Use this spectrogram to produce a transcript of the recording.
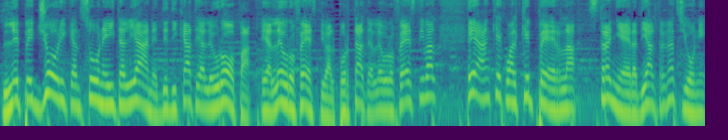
le peggiori canzoni italiane dedicate all'Europa e all'Eurofestival, portate all'Eurofestival, e anche qualche perla straniera di altre nazioni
